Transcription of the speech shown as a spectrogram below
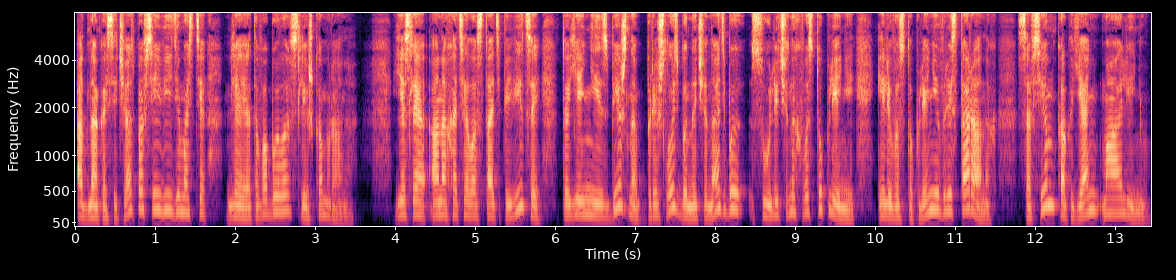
Однако сейчас, по всей видимости, для этого было слишком рано. Если она хотела стать певицей, то ей неизбежно пришлось бы начинать бы с уличных выступлений или выступлений в ресторанах, совсем как Янь Маолиню.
